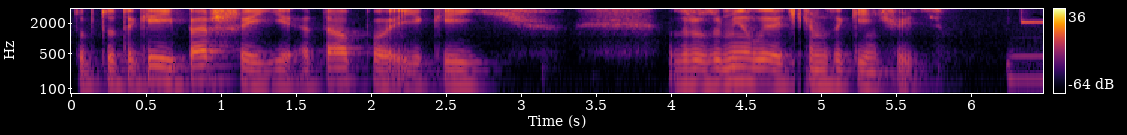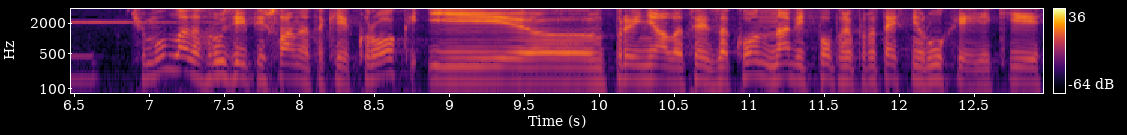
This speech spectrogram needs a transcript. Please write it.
Тобто такий перший етап, який зрозуміли, чим закінчується. Чому влада Грузії пішла на такий крок і е, прийняла цей закон навіть попри протестні рухи, які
